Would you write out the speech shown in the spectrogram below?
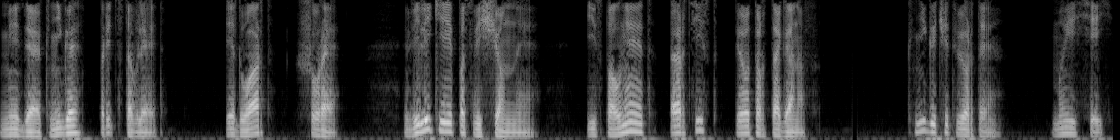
Медиакнига представляет Эдуард Шуре. Великие посвященные. Исполняет артист Петр Таганов. Книга четвертая. Моисей.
